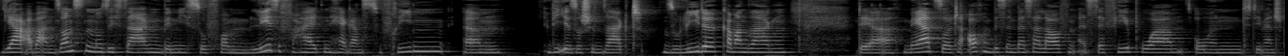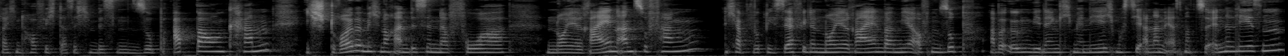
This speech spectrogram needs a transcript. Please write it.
ja, aber ansonsten muss ich sagen, bin ich so vom Leseverhalten her ganz zufrieden. Ähm, wie ihr so schön sagt, solide, kann man sagen. Der März sollte auch ein bisschen besser laufen als der Februar und dementsprechend hoffe ich, dass ich ein bisschen Sub abbauen kann. Ich sträube mich noch ein bisschen davor, neue Reihen anzufangen. Ich habe wirklich sehr viele neue Reihen bei mir auf dem Sub, aber irgendwie denke ich mir, nee, ich muss die anderen erstmal zu Ende lesen.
